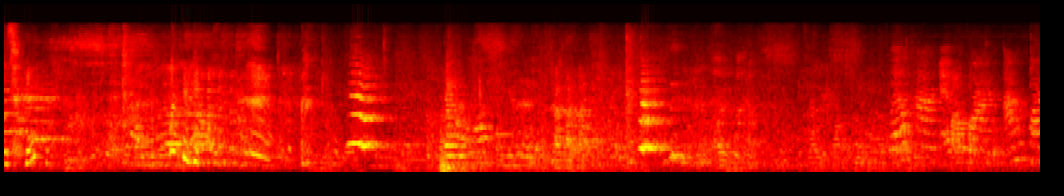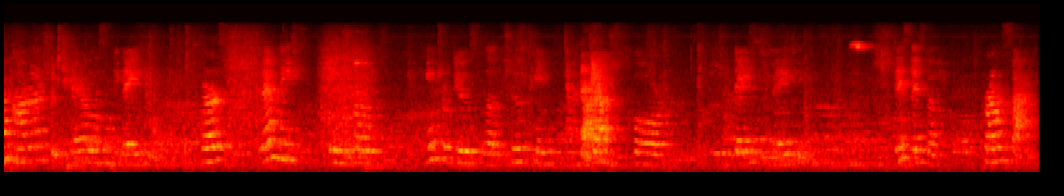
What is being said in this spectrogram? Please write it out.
Welcome uh, everyone. I'm quite honored to chair this debate. First, let me introduce the two teams and judge for today's debate. This is the front side.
